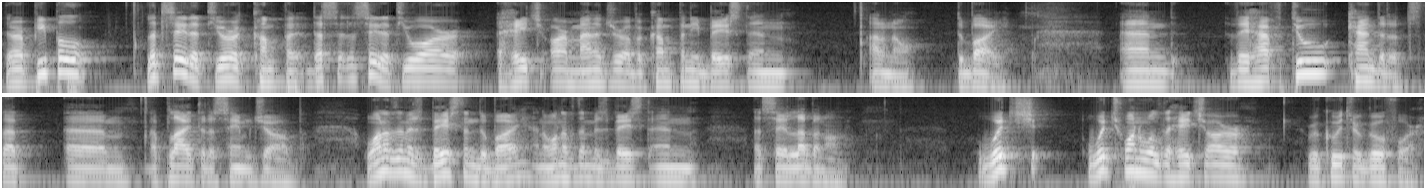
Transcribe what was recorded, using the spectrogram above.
there are people. Let's say that you're a company. Let's let's say that you are a HR manager of a company based in, I don't know, Dubai, and they have two candidates that um, apply to the same job. One of them is based in Dubai, and one of them is based in, let's say, Lebanon. Which which one will the HR recruiter go for?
